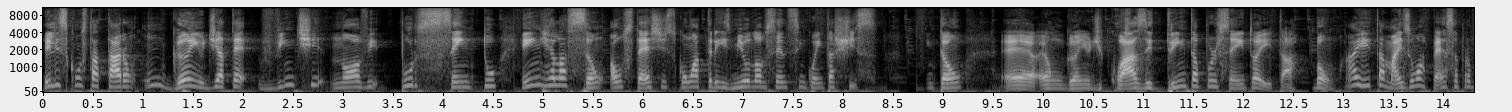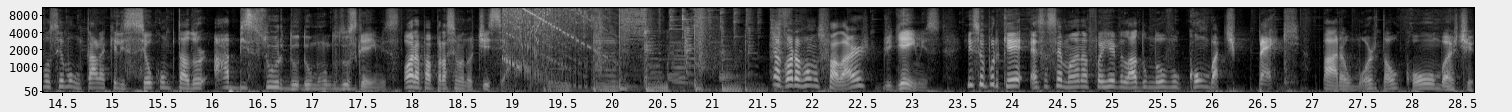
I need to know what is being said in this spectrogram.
eles constataram um ganho de até 29% em relação aos testes com a 3950X. Então, é, é, um ganho de quase 30% aí, tá? Bom, aí tá mais uma peça para você montar aquele seu computador absurdo do mundo dos games. Bora para a próxima notícia. E agora vamos falar de games. Isso porque essa semana foi revelado um novo Combat Pack para o Mortal Kombat.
